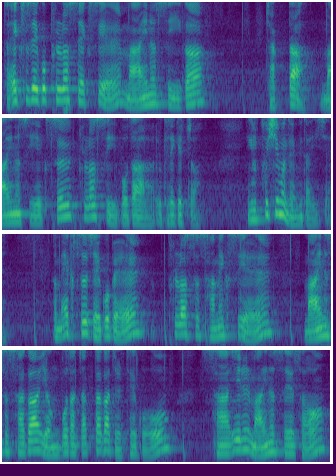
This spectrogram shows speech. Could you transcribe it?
자, x제곱 플러스 x에 마이너스 2가 작다. 마이너스 2x 플러스 2보다 이렇게 되겠죠. 이걸 푸시면 됩니다. 이제. 그럼 x제곱에 플러스 3x에 마이너스 4가 0보다 작다가 될 테고 4, 1 마이너스에서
